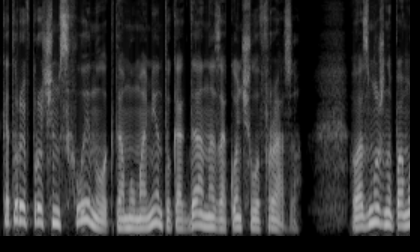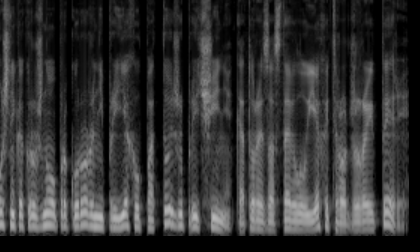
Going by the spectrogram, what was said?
которая, впрочем, схлынула к тому моменту, когда она закончила фразу. Возможно, помощник окружного прокурора не приехал по той же причине, которая заставила уехать Роджера и Терри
